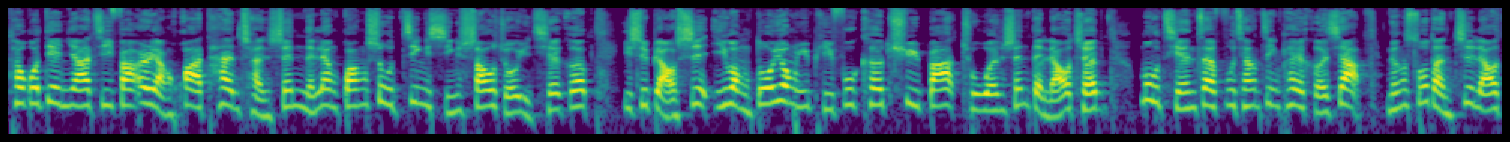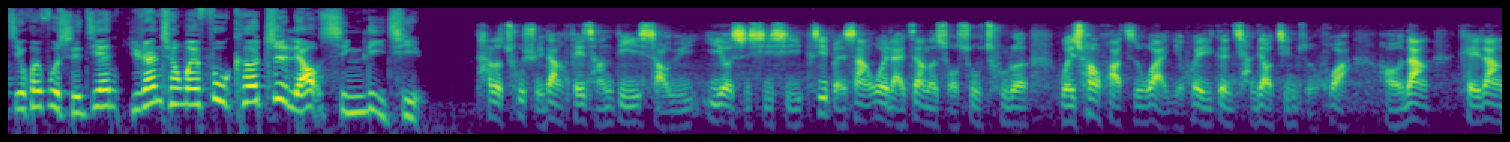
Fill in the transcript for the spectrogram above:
透过电压激发二氧化碳产生能量光束进行烧灼与切割。医师表示，以往多用于皮肤科去疤、除纹身等疗程，目前在腹腔镜配合下，能缩短治疗及恢复时间，已然成为妇科治。治疗新利器，它的出血量非常低，少于一二十 CC。基本上未来这样的手术，除了微创化之外，也会更强调精准化，好让可以让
